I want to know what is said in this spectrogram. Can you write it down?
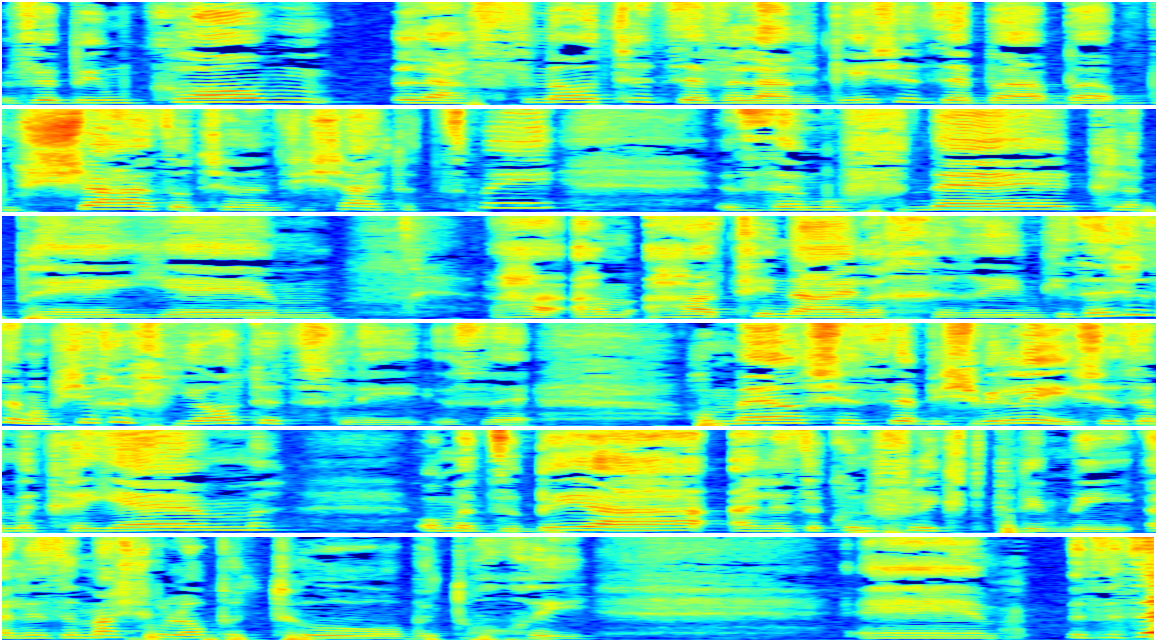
ובמקום להפנות את זה ולהרגיש את זה בבושה הזאת של הנטישה את עצמי, זה מופנה כלפי הטינה אל אחרים. כי זה שזה ממשיך לחיות אצלי, זה אומר שזה בשבילי, שזה מקיים או מצביע על איזה קונפליקט פנימי, על איזה משהו לא פתור בתוכי. אה, וזה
